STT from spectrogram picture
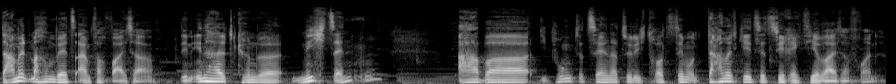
Damit machen wir jetzt einfach weiter. Den Inhalt können wir nicht senden, aber die Punkte zählen natürlich trotzdem und damit geht's jetzt direkt hier weiter, Freunde.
